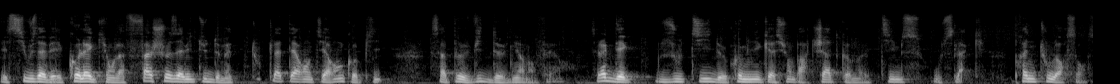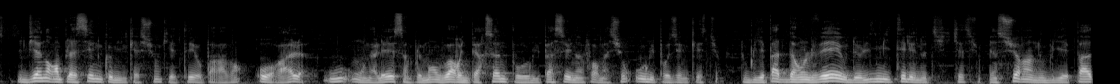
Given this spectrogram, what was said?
Et si vous avez des collègues qui ont la fâcheuse habitude de mettre toute la terre entière en copie, ça peut vite devenir l'enfer. C'est là que des outils de communication par chat comme Teams ou Slack prennent tout leur sens. Ils viennent remplacer une communication qui était auparavant orale, où on allait simplement voir une personne pour lui passer une information ou lui poser une question. N'oubliez pas d'enlever ou de limiter les notifications. Bien sûr, hein, n'oubliez pas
